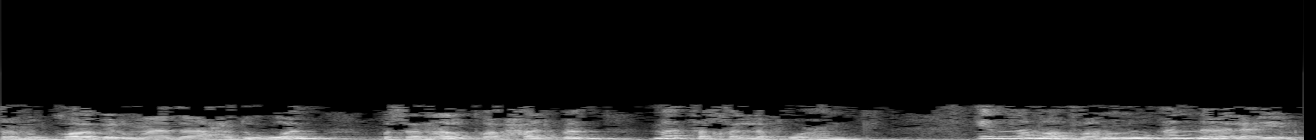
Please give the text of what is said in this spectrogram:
سنقابل ماذا عدوا وسنلقى حربا ما تخلفوا عنك. إنما ظنوا أنها العير.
